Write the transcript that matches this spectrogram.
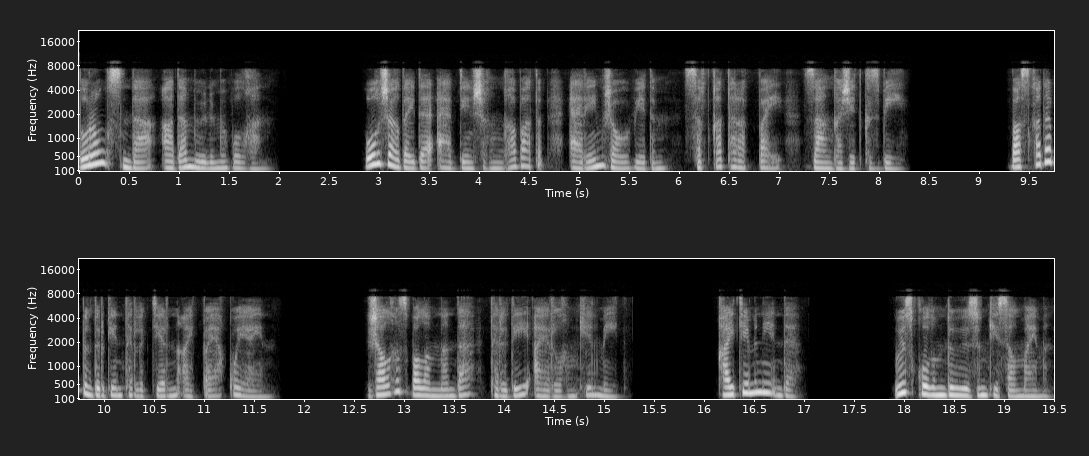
Бұрынғысында адам өлімі болған. Ол жағдайда әбден шығынға батып әрең жауып едім сыртқа таратпай заңға жеткізбей. Басқа да бүлдірген тірліктерін айтпай ақ қояйын. Жалғыз баламнан да тірідей айырылғым келмейді. Қайтемін енді. Өз қолымды өзім кесе алмаймын.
